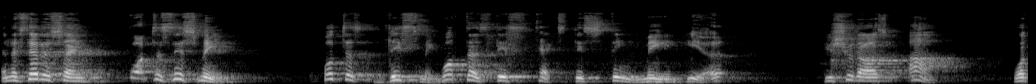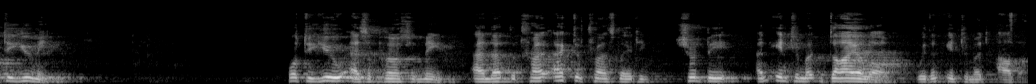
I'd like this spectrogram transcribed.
and instead of saying, What does this mean? What does this mean? What does this text, this thing mean here? You should ask, Ah, what do you mean? What do you as a person mean? And that the act of translating should be an intimate dialogue with an intimate other.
